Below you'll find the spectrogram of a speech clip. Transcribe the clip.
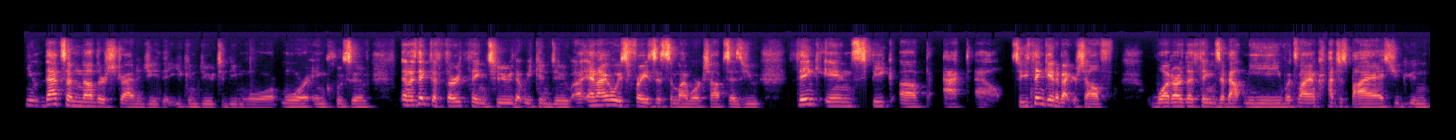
you know that's another strategy that you can do to be more more inclusive. And i think the third thing too that we can do uh, and i always phrase this in my workshops as you think in speak up act out. So you think in about yourself what are the things about me what's my unconscious bias you can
